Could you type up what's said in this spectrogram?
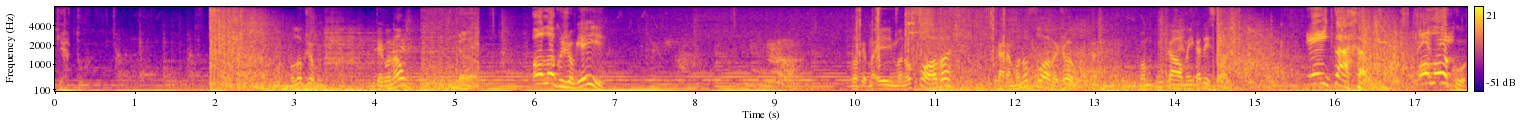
Quieto. Ô, louco, jogo. Não pegou, não? Não. Ô, louco, jogo, e aí? Ele monoflova. O cara monoflova, jogo. Vamos com calma, hein? Cadê esse Loki? Eita! Ô, louco!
